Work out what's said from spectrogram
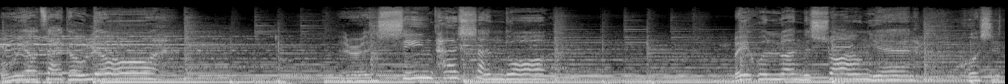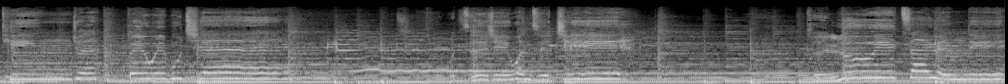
不要再逗留，人心太闪躲，被混乱的双眼，或是听觉卑微不前。我自己问自己。退路已在原地，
